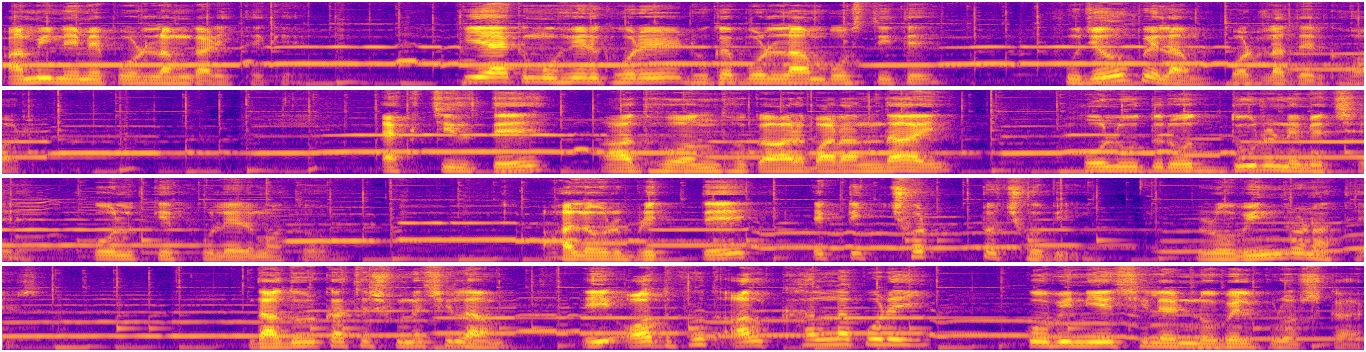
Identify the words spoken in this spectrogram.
আমি নেমে পড়লাম গাড়ি থেকে। কি এক মহির ঘরে ঢুকে পড়লাম বস্তিতে। খুঁজেও পেলাম পটলাদের ঘর। এক চিলতে আধো অন্ধকার বারান্দায় হলুদ রোদ্দুর নেমেছে কলকে ফুলের মতো। আলোর বৃত্তে একটি ছোট্ট ছবি, রবীন্দ্রনাথের। দাদুর কাছে শুনেছিলাম এই অদ্ভুত আলখাল্লা পরেই কবি নিয়েছিলেন নোবেল পুরস্কার।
